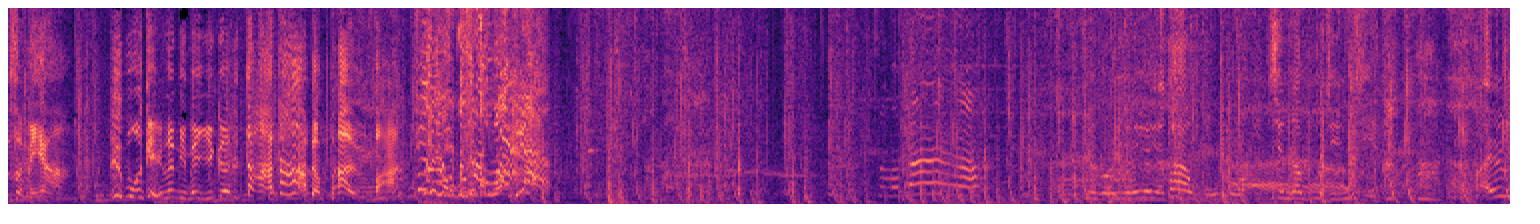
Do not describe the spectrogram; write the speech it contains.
怎么样？我给了你们一个大大的办法。这又不是动画片。怎么办啊？这个爷爷也太糊涂了。现在不仅挤，还热。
